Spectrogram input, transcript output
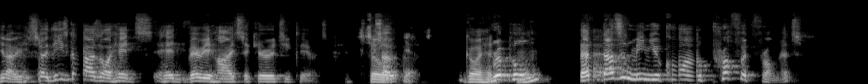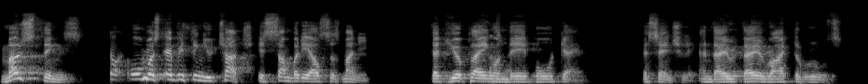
you know so these guys are heads had very high security clearance. So, So- Yeah. go ahead. Ripple, Mhm. that doesn't mean you can't profit from it. Most things, almost everything you touch is somebody else's money that you're playing That's on their board game, essentially, and they they write the rules.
